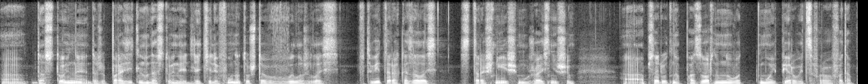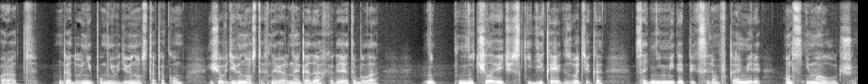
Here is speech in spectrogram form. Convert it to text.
э, достойное, даже поразительно достойное для телефона, то, что выложилось в Твиттер, оказалось страшнейшим, ужаснейшим, э, абсолютно позорным. Но вот мой первый цифровой фотоаппарат году, не помню в 90 каком, еще в 90-х, наверное, годах, когда это была нечеловечески не дикая экзотика, с одним мегапикселем в камере, он снимал лучше.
